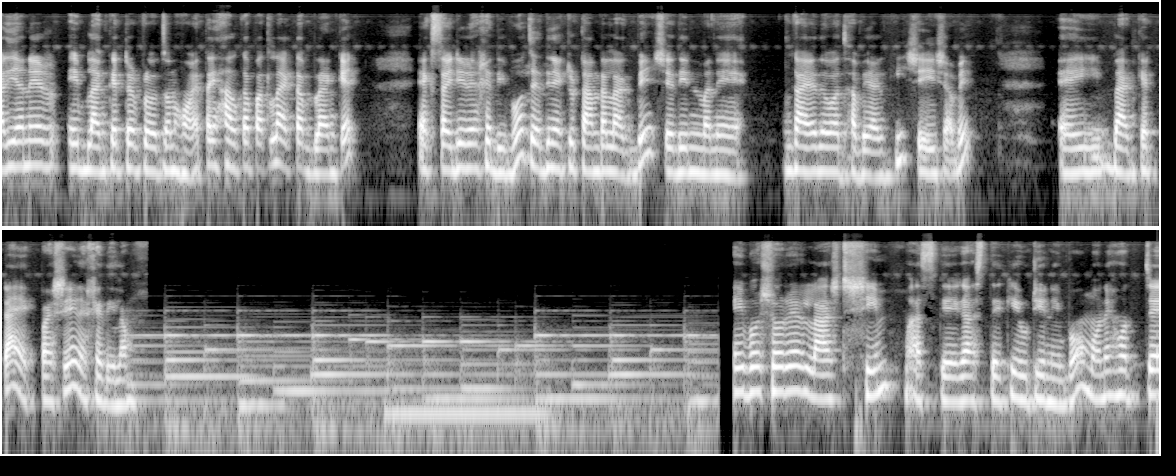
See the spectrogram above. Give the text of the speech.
আরিয়ানের এই ব্ল্যাঙ্কেটটার প্রয়োজন হয়, তাই হালকা পাতলা একটা ব্ল্যাঙ্কেট এক সাইডে রেখে দিব। যেদিন একটু ঠান্ডা লাগবে, সেদিন মানে গায়ে দেওয়া যাবে আর কি, সেই হিসাবে এই ব্ল্যাঙ্কেটটা এক পাশে রেখে দিলাম। এই বছরের লাস্ট শিম আজকে গাছ থেকে উঠিয়ে নিব। মনে হচ্ছে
